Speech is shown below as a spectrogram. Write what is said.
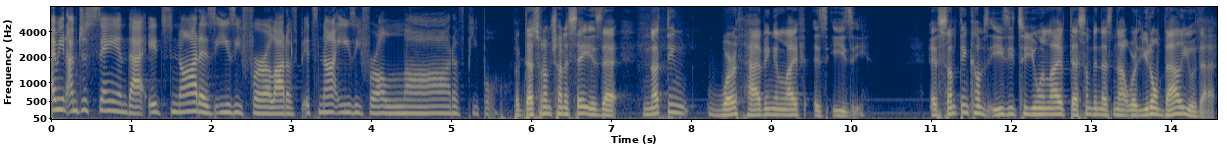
I mean, I'm just saying that it's not as easy for a lot of. It's not easy for a lot of people. But that's what I'm trying to say is that nothing worth having in life is easy. If something comes easy to you in life, that's something that's not worth. You don't value that.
